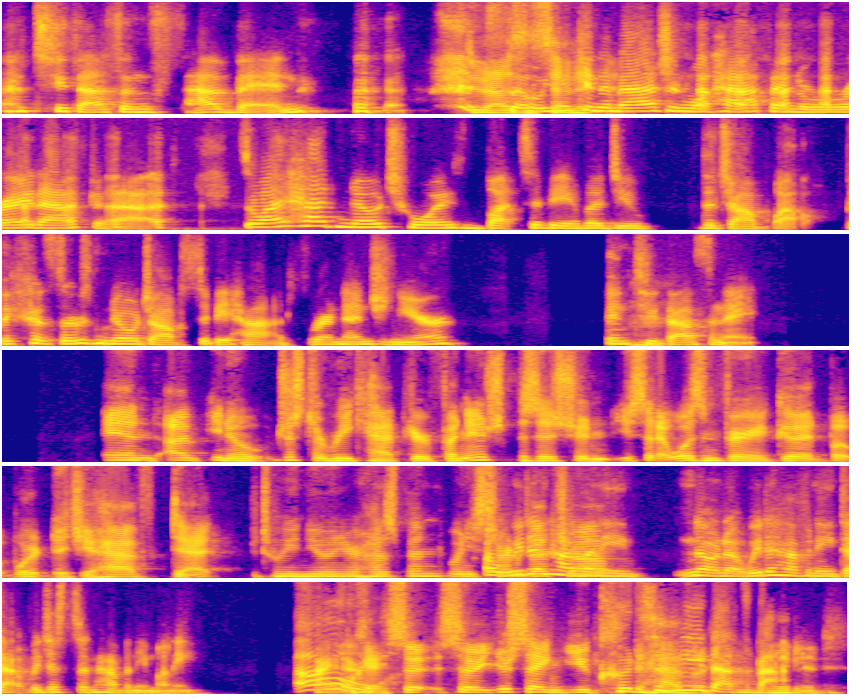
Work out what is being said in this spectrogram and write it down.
2007. So you can imagine what happened right after that. So I had no choice but to be able to do the job well because there's no jobs to be had for an engineer in Mhm. 2008. And I, you know, just to recap, your financial position, you said it wasn't very good, but where, did you have debt between you and your husband when you started Oh, we didn't have job? any. No, no, we didn't have any debt. We just didn't have any money. Oh, Okay, so so you're saying you could To have me, that's bad. accumulated,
